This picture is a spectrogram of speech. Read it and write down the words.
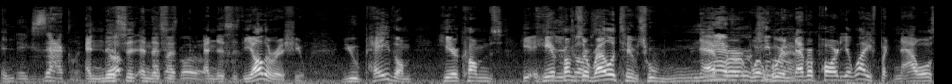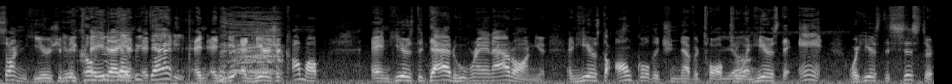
and Exactly. and this Yup, is and this that's is why I brought it up. and this is the other issue. You pay them. Here comes here, here Here comes, the relatives who never, Never who, were never part of your life, but now all of a sudden here's your Here big comes your payday, and, daddy. and and, he- and here's your come up, and here's the dad who ran out on you, and here's the uncle that you never talked to, and here's the aunt, or here's the sister,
